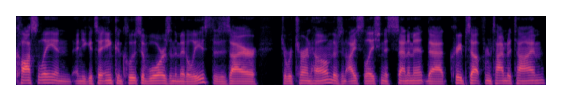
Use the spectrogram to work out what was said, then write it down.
costly and and you could say inconclusive wars in the Middle East, the desire to return home. There's an isolationist sentiment that creeps up from time to time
